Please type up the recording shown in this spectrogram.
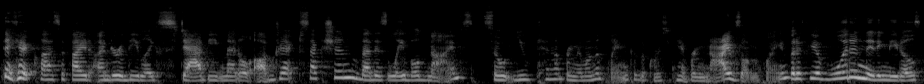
They get classified under the like stabby metal object section that is labeled knives. So you cannot bring them on the plane because of course you can't bring knives on the plane. But if you have wooden knitting needles,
